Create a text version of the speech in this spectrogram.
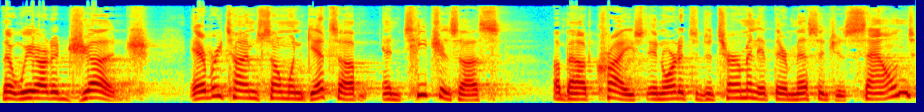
that we are to judge every time someone gets up and teaches us about Christ in order to determine if their message is sound,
